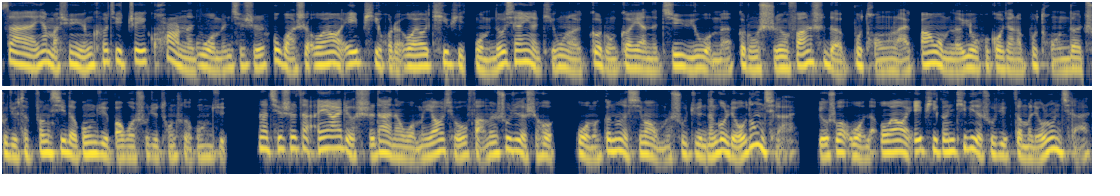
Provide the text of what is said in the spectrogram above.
在亚马逊云科技这一块呢，我们其实不管是 OLAP 或者 OLTP，我们都相应提供了各种各样的基于我们各种使用方式的不同，来帮我们的用户构建了不同的数据分析的工具，包括数据存储的工具。那其实，在 AI 这个时代呢，我们要求访问数据的时候，我们更多的希望我们数据能够流动起来。比如说，我的 OLAP 跟 TP 的数据怎么流动起来？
